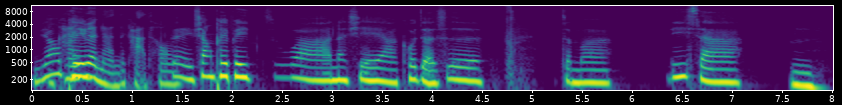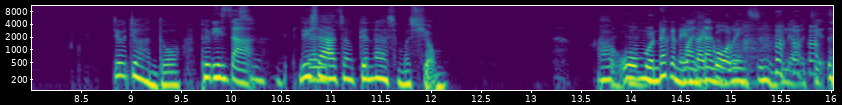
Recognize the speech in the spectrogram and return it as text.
你知道看越南的卡通，对，像佩佩猪啊那些呀、或者是怎么 Lisa，嗯，就就很多佩佩 Lisa 猪 Lisa 就跟那个什么熊啊，我们那个年代过了我也，是很不了解的。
